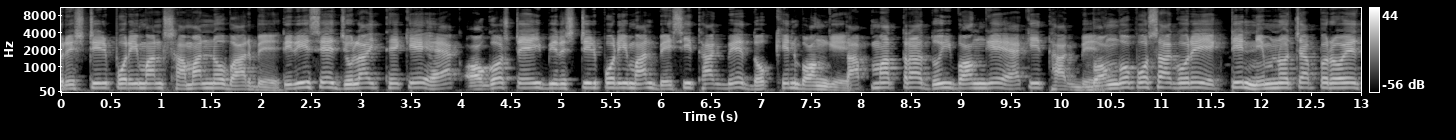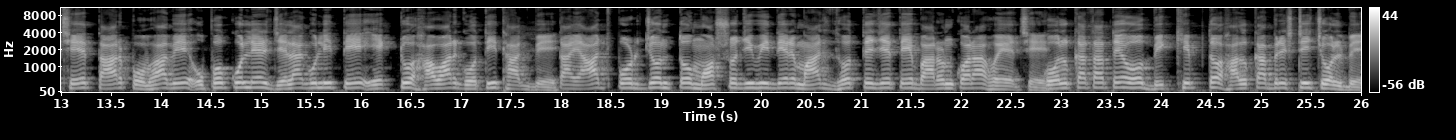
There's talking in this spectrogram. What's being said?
বৃষ্টির পরিমাণ সামান্য বাড়বে। তিরিশে জুলাই থেকে এক অগস্ট এই বৃষ্টির পরিমাণ বেশি থাকবে দক্ষিণবঙ্গে। তাপমাত্রা দুই বঙ্গে একই থাকবে। বঙ্গোপসাগরে একটি নিম্নচাপ রয়েছে, তার প্রভাবে উপকূলের জেলাগুলিতে একটু হাওয়ার গতি থাকবে। তাই আজ পর্যন্ত মৎস্যজীবীদের মাছ ধরতে যেতে বারণ করা হয়েছে। কলকাতাতেও বিক্ষিপ্ত হালকা বৃষ্টি চলবে।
